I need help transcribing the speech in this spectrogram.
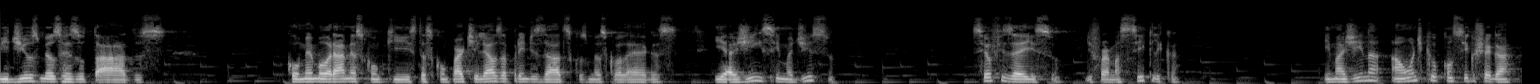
medir os meus resultados, comemorar minhas conquistas, compartilhar os aprendizados com os meus colegas e agir em cima disso, se eu fizer isso de forma cíclica, imagina aonde que eu consigo chegar,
